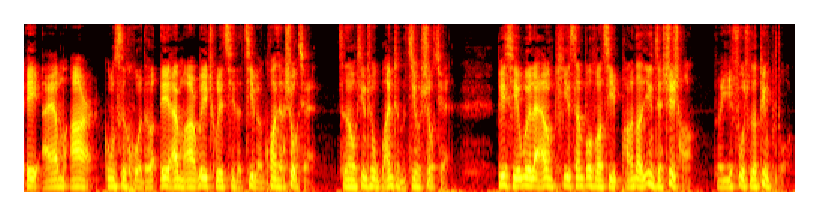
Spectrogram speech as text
AMR 公司获得 AMR 微处理器的基本框架授权，才能形成完整的技术授权。比起未来 MP3 播放器庞大的硬件市场，德意付出的并不多。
